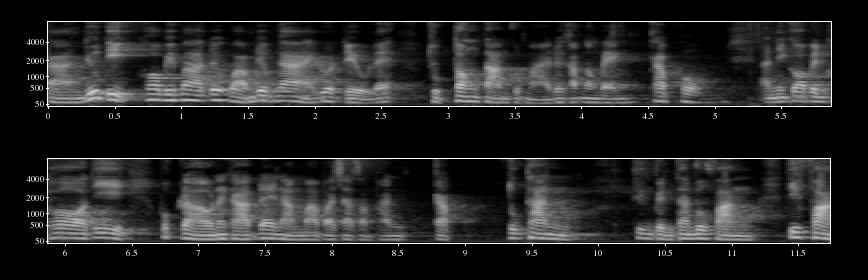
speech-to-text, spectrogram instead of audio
การยุติข้อพิพาทด้วยความเรียบง่าย รวดเร็ว และถูกต้องตามกฎหมายด้วยครับน้องแบงค์ครับผมอันนี้ก็เป็นข้อที่พวกเรานะครับได้นำมาประชาสัมพันธ์กับทุกท่าน ซึ่งเป็นท่านผู้ฟังที่ฟัง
